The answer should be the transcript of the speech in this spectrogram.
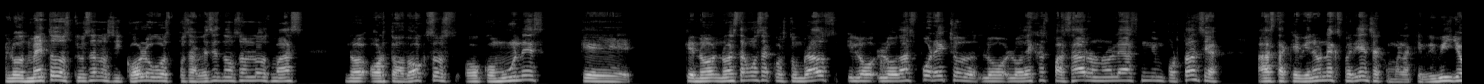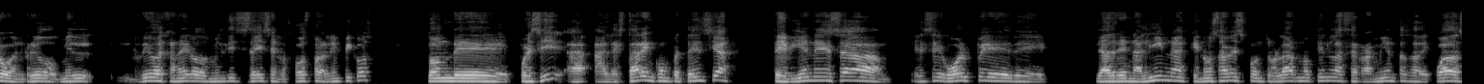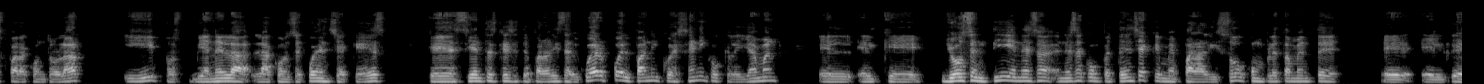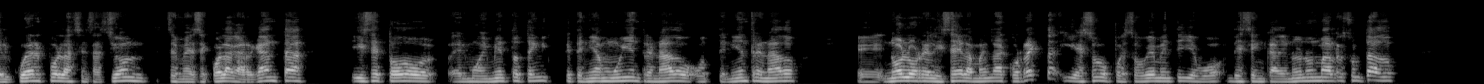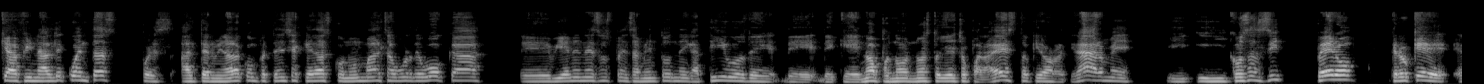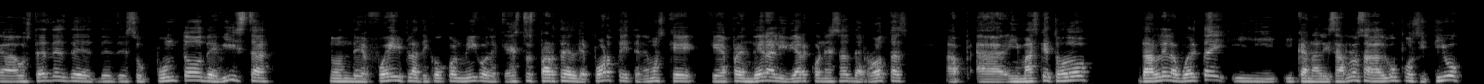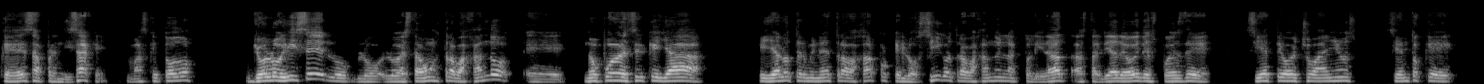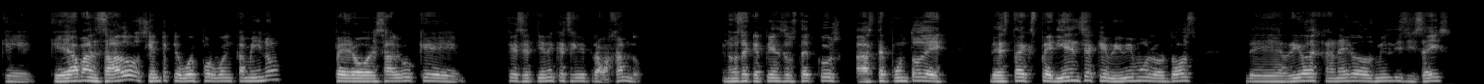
los métodos que usan los psicólogos, pues a veces no son los más ortodoxos o comunes que, que no, no estamos acostumbrados y lo, lo das por hecho, lo, lo dejas pasar o no le das importancia hasta que viene una experiencia como la que viví yo en Río 2000, Río de Janeiro 2016 en los Juegos Paralímpicos, donde pues sí, al estar en competencia te viene esa, ese golpe de, de adrenalina que no sabes controlar, no tienes las herramientas adecuadas para controlar y pues viene la, la consecuencia que es que sientes que se te paraliza el cuerpo, el pánico escénico que le llaman, el, el que yo sentí en esa, en esa competencia que me paralizó completamente eh, el, el, cuerpo, la sensación, se me secó la garganta, hice todo el movimiento técnico que tenía muy entrenado o tenía entrenado, eh, no lo realicé de la manera correcta y eso pues obviamente llevó, desencadenó en un mal resultado que a final de cuentas pues al terminar la competencia quedas con un mal sabor de boca, eh, vienen esos pensamientos negativos de, de, de, que no, pues no, no estoy hecho para esto, quiero retirarme y, y cosas así, pero creo que a usted desde, desde su punto de vista, donde fue y platicó conmigo de que esto es parte del deporte y tenemos que, que aprender a lidiar con esas derrotas y más que todo darle la vuelta y, y, canalizarlos a algo positivo que es aprendizaje, más que todo yo lo hice, lo, lo, lo estábamos trabajando. Eh, no puedo decir que ya, que ya lo terminé de trabajar porque lo sigo trabajando en la actualidad hasta el día de hoy, después de siete, ocho años. Siento que, que, he avanzado, siento que voy por buen camino, pero es algo que, que se tiene que seguir trabajando. No sé qué piensa usted, coach, a este punto de, de esta experiencia que vivimos los dos de Río de Janeiro 2016?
